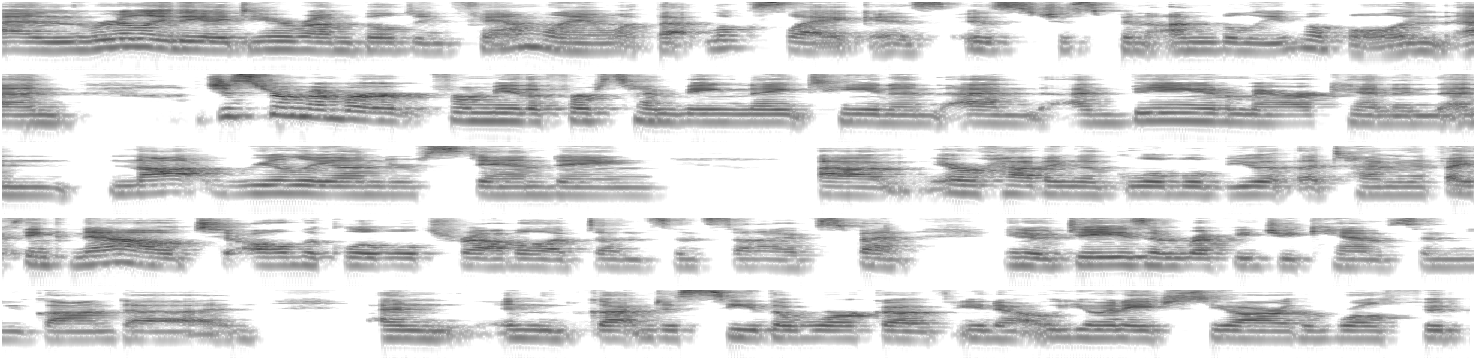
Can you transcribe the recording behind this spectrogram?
and really the idea around building family and what that looks like is is just been unbelievable. And and just remember for me the first time being 19 and and and being an american and and not really understanding um, or having a global view at that time and if i think now to all the global travel i've done since then i've spent you know days in refugee camps in uganda and and and gotten to see the work of you know unhcr the world food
